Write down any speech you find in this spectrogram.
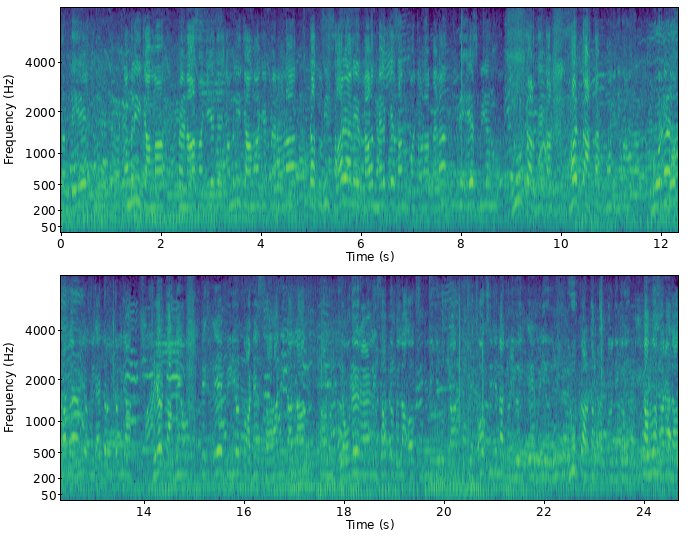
ਸੰਦੇਸ਼ ਨੂੰ ਅਮਲੀ ਜਾਮਾ ਪਹਿਨਾ ਸਕੀਏ ਤੇ ਅਮਲੀ ਜਾਮਾ ਜੇ ਪਹਿਨਾਉਣਾ ਤਾਂ ਤੁਸੀਂ ਸਾਰਿਆਂ ਨੇ ਰਲ ਮਿਲ ਕੇ ਸਾਨੂੰ ਪਹੁੰਚਾਉਣਾ ਪੈਣਾ ਤੇ ਇਸ ਵੀਡੀਓ ਨੂੰ ਜ਼ਰੂਰ ਘਰ ਦੇ ਘਰ, ਹਰ ਘਰ ਤੱਕ ਪਹੁੰਚਦੀ ਕਰੋ। ਹੋਰ ਵੀ ਬਹੁਤ ਸਾਰੀਆਂ ਵੀਡੀਓ ਤੁਸੀਂ ਇੱਧਰ ਉੱਧਰ ਦੀਆਂ ਸ਼ੇਅਰ ਕਰਦੇ ਹੋ ਤੇ ਇਹ ਵੀਡੀਓ ਤੁਹਾਡੇ ਸਾਹਾਂ ਦੀ ਗੱਲ ਆ, ਤੁਹਾਨੂੰ ਜਿਉਂਦੇ ਰਹਿਣ ਲਈ ਸਭ ਤੋਂ ਪਹਿਲਾਂ ਆਕਸੀਜਨ ਦੀ ਜ਼ਰੂਰਤ ਆ, ਤੇ ਆਕਸੀਜਨ ਨਾਲ ਜੁੜੀ ਹੋਈ ਇਹ ਵੀਡੀਓ ਨੂੰ ਜ਼ਰੂਰ ਘਰ ਘਰ ਤੱਕ ਪਹੁੰਚਦੀ ਕਰੋ। ਧੰਨਵਾਦ ਸਾਰਿਆਂ ਦਾ।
